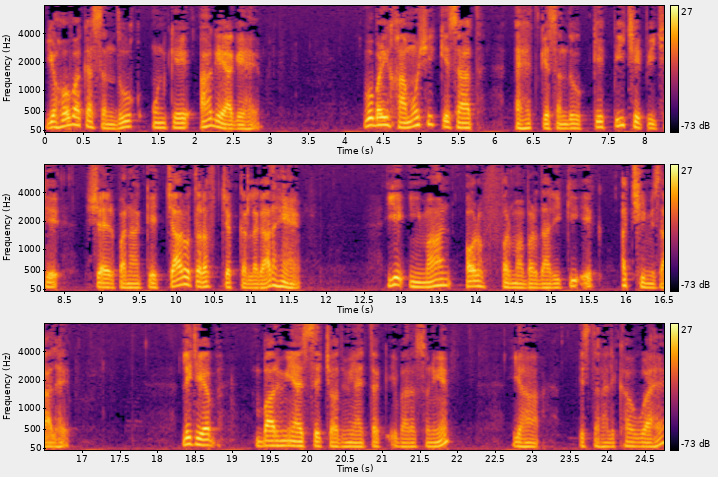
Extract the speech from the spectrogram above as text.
یہوا کا صندوق ان کے آگے آگے ہے۔ وہ بڑی خاموشی کے ساتھ عہد کے صندوق کے پیچھے پیچھے شہر پناہ کے چاروں طرف چکر لگا رہے ہیں۔ یہ ایمان اور فرما برداری کی ایک اچھی مثال ہے۔ لیجیے اب بارہویں آیت سے چودہویں آیت تک عبارت سنیے۔ یہاں اس طرح لکھا ہوا ہے،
